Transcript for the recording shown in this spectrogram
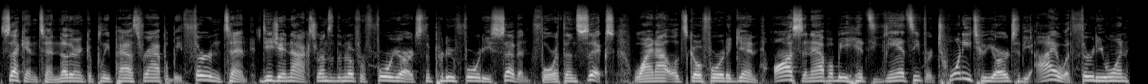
Second and 10. Another incomplete pass for Appleby. Third and 10. DJ Knox runs in the middle for four yards to the Purdue 47. Fourth and six. Why not? Let's go for it again. Austin Appleby hits Yancey for 22 yards to the Iowa 31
